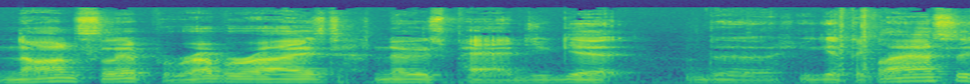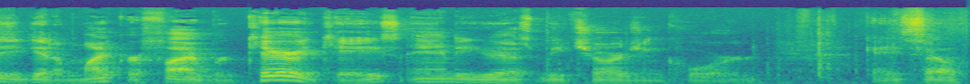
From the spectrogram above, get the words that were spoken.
non-slip rubberized nose pad. You get the you get the glasses, you get a microfiber carry case, and a USB charging cord. Okay, so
